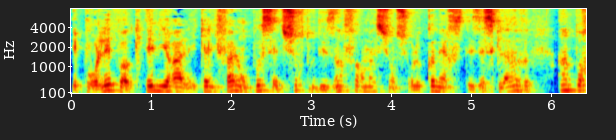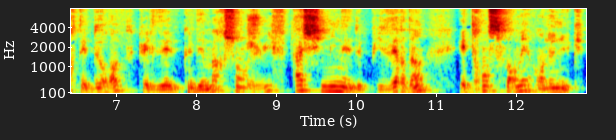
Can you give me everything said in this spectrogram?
et pour l'époque émirale et califale, on possède surtout des informations sur le commerce des esclaves importés d'Europe que des, marchands juifs acheminés depuis Verdun et transformés en eunuques.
